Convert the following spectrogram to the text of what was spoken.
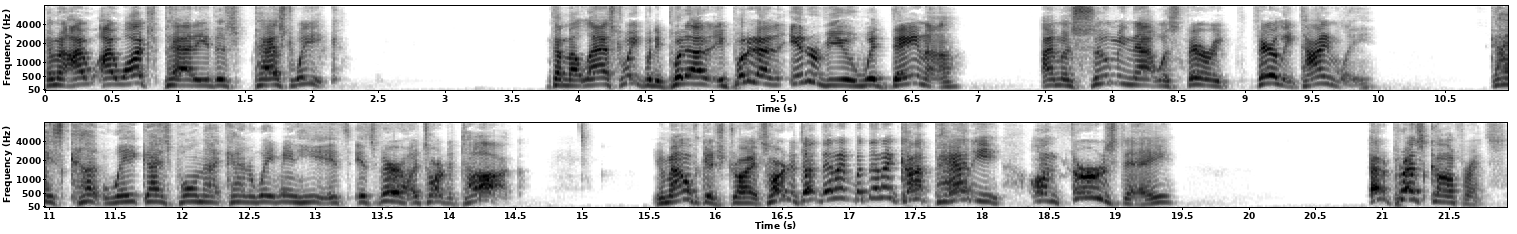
I mean, I, I watched Paddy this past week. I'm talking about last week, but he put out he put it out an interview with Dana. I'm assuming that was very fairly timely. Guys cutting weight, guys pulling that kind of weight, man, he it's it's very it's hard to talk. Your mouth gets dry. It's hard to talk. Then I, but then I caught Paddy on Thursday at a press conference.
